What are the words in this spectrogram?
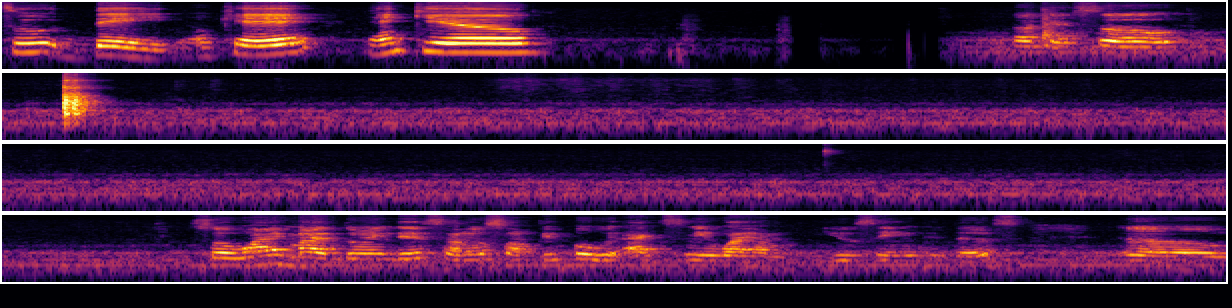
today. Okay, thank you. Okay, so So why am I doing this? I know some people will ask me why I'm using this. Um,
